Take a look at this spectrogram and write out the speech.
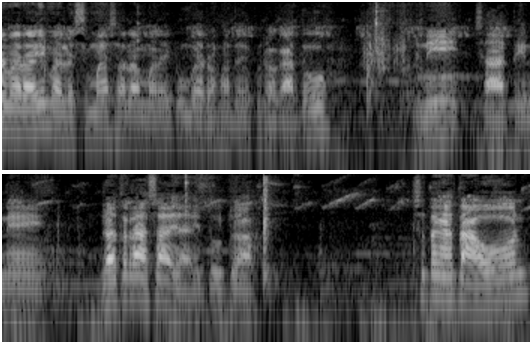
Bismillahirrahmanirrahim. Halo semua Assalamualaikum warahmatullahi wabarakatuh. Ini saat ini nggak terasa ya Itu udah setengah tahun.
